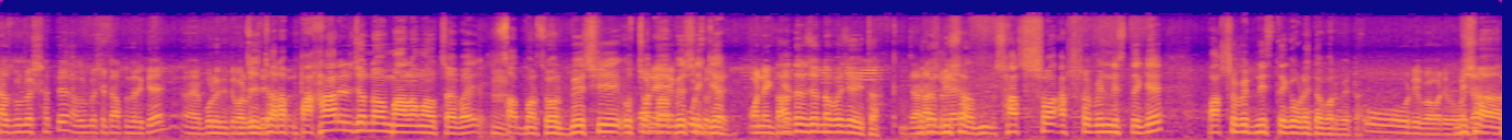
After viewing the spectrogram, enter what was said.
নাজমুলের সাথে নাজমুল সেটা আপনাদেরকে বলে দিতে পারবে যে যে যারা পাহাড়ের জন্য মালামাল চায় ভাই সাবমার্সিবল বেশি উচ্চতা বেশি গ্যাপ তাদের জন্য ভাই যে এটা। এটা বিশাল সাতশো আটশো নিচ থেকে পাঁচশো ফিট নিচ থেকে উড়াইতে পারবে এটা। ও রে বাবা রে বাবা। বিশাল।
